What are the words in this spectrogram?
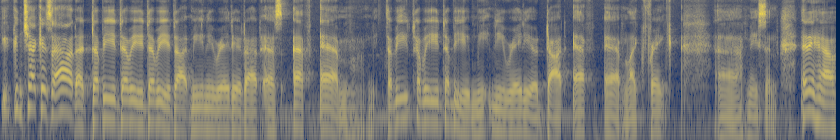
you can check us out at www.mutinyradio.fm. www.mutinyradio.fm, like Frank uh, Mason. Anyhow,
